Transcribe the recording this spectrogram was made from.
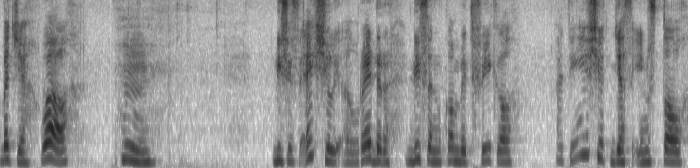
But yeah, well, hmm. This is actually a rather decent combat vehicle. I think you should just install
